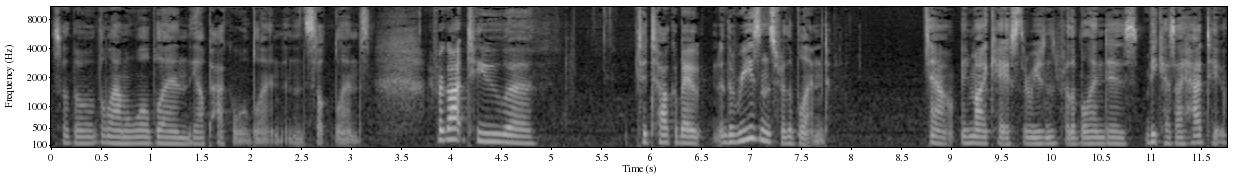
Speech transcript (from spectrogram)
so the the llama wool blend, the alpaca wool blend, and the silk blends. I forgot to uh, to talk about the reasons for the blend. Now, in my case, the reasons for the blend is because I had to,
